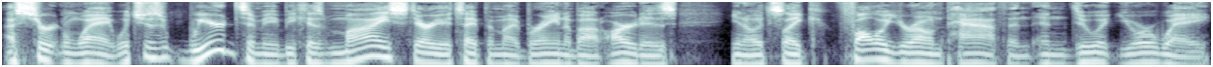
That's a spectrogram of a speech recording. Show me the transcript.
a certain way, which is weird to me because my stereotype in my brain about art is, you know, it's like follow your own path and, and do it your way.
